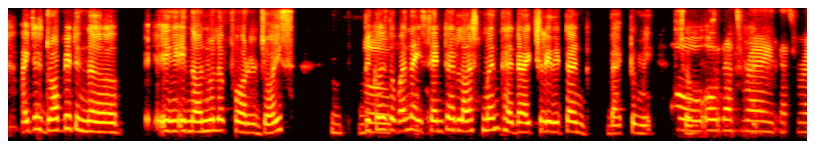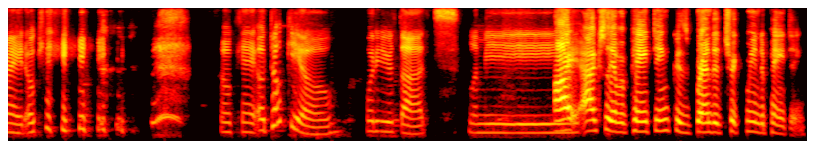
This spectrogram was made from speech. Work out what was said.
i just dropped it in the in, in the envelope for joyce because the one i sent her last month had actually returned back to me so Oh, oh, that's right. That's right. Okay. Okay. Oh, Tokyo. What are your thoughts? Let me. I actually have a painting because Brenda tricked me into painting.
